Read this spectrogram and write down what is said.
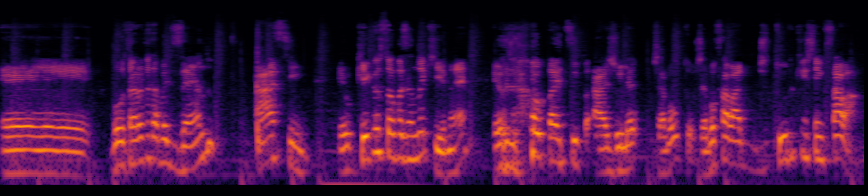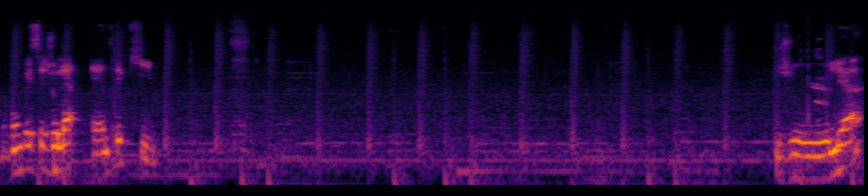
É... Voltando ao que eu estava dizendo. Ah, sim. Eu- O que, que eu estou fazendo aqui, né? Eu já vou participar. A Júlia já voltou. Já vou falar de tudo que a gente tem que falar. Vamos ver se a Júlia entra aqui. Júlia.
